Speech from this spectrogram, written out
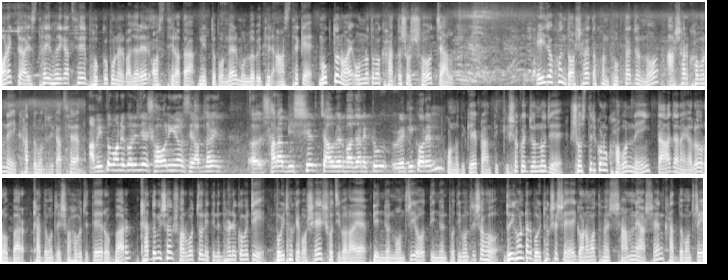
অনেকটা স্থায়ী হয়ে গেছে ভোগ্যপণ্যের বাজারের অস্থিরতা। নিত্যপণ্যের মূল্যবৃদ্ধির আঁচ থেকে মুক্ত নয়, অন্যতম খাদ্যশস্য চাল। এই যখন দশা তখন ভোক্তার জন্য আসার খবর নেই খাদ্যমন্ত্রীর কাছে। আমি তো মনে করি যে সহনীয় আছে। আপনার সারা বিশ্বের চাউলের বাজার একটু রেকি করেন। অন্যদিকে প্রান্তিক কৃষকের জন্য যে স্বস্তির কোনো খবর নেই, তা জানা গেল রোববার খাদ্যমন্ত্রীর সভাপতিতে রোববার খাদ্য বিষয়ক সর্বোচ্চ নীতি নির্ধারণী কমিটি বৈঠকে বসে সচিবালয়ে। তিনজন মন্ত্রী ও তিনজন প্রতিমন্ত্রী সহ দুই ঘণ্টার বৈঠক শেষে গণমাধ্যমের সামনে আসেন খাদ্যমন্ত্রী।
